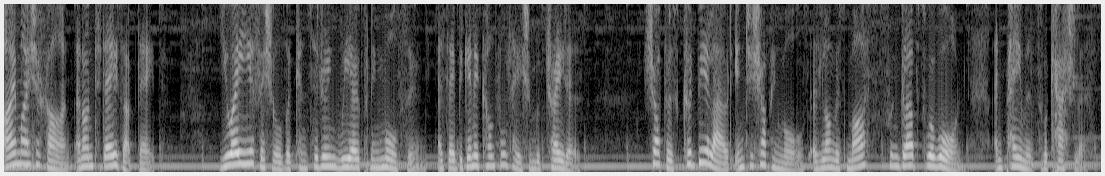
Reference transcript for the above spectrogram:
I'm Aisha Khan, and on today's update, UAE officials are considering reopening malls soon as they begin a consultation with traders. Shoppers could be allowed into shopping malls as long as masks and gloves were worn and payments were cashless.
